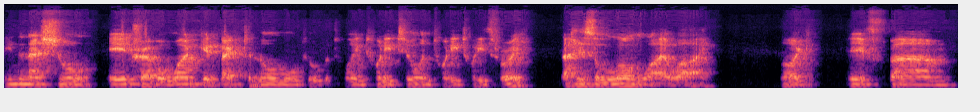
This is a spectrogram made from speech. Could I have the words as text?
international air travel won't get back to normal till between 22 and 2023. That is a long way away. Like if um,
